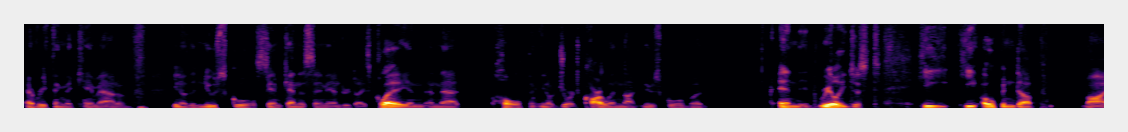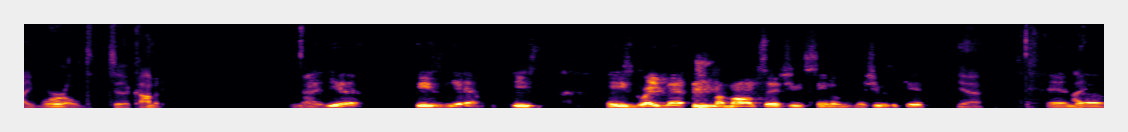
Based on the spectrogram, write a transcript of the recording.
everything that came out of you know the new school, Sam Kinison, Andrew Dice Clay, and and that whole thing, you know George Carlin, not new school, but and it really just he he opened up my world to comedy. Nice, yeah, he's yeah he's he's great, man. My mom said she'd seen him when she was a kid, Yeah, and I- uh,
